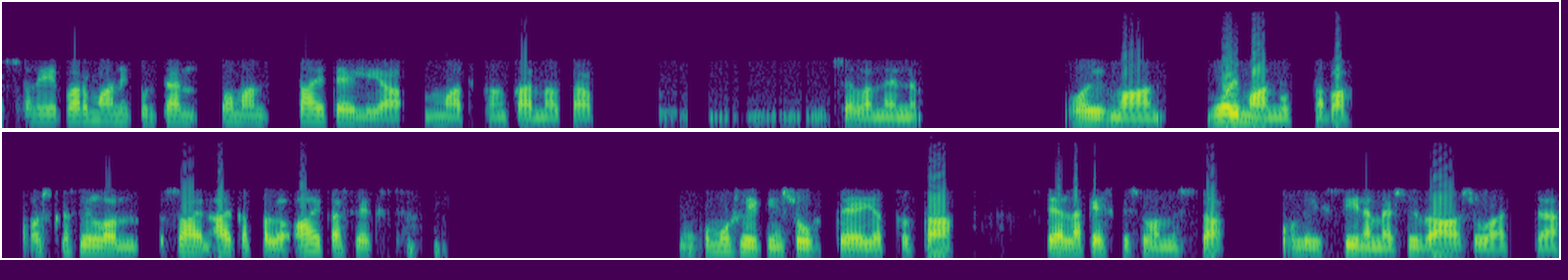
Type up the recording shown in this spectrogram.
se oli varmaan niin kuin tämän oman taiteilijamatkan kannalta sellainen voimaan, voimaannuttava, koska silloin sain aika paljon aikaiseksi niin kuin musiikin suhteen ja tota, siellä Keski-Suomessa oli siinä mielessä hyvä asua, että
